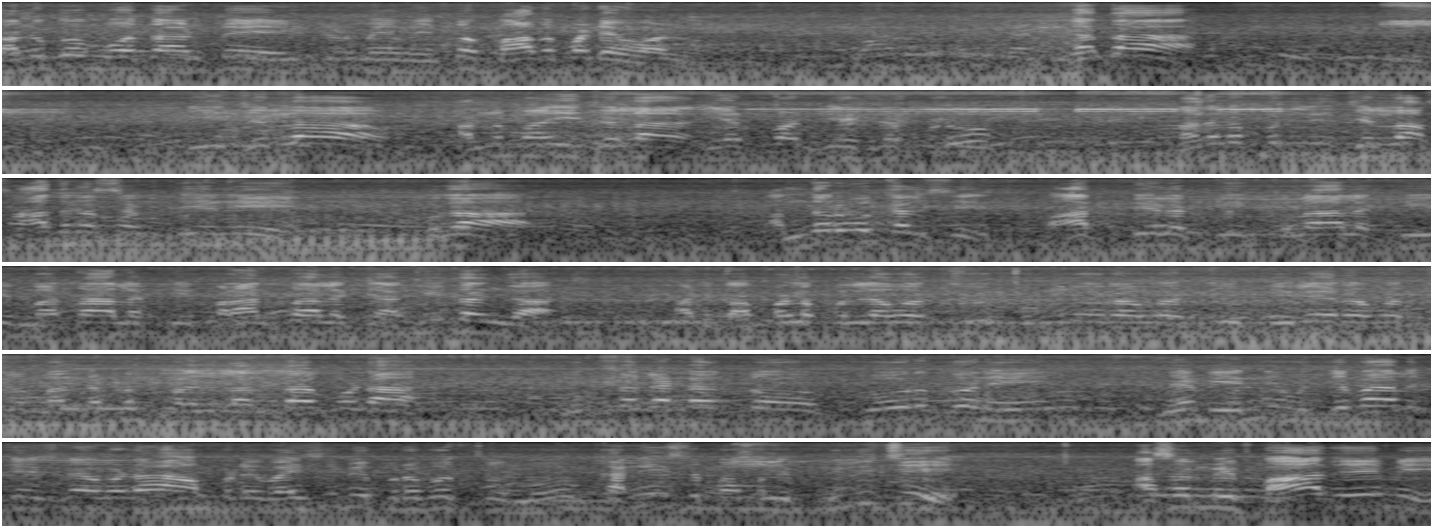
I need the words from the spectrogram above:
తనుకోబోతా అంటే ఇక్కడ మేము ఎంతో బాధపడేవాళ్ళం. గత ఈ జిల్లా అన్నమయ్య జిల్లా ఏర్పాటు చేసినప్పుడు మదనపల్లి జిల్లా సాధన సమితి అని ఒక అందరూ కలిసి పార్టీలకి కులాలకి మతాలకి ప్రాంతాలకి అతీతంగా అటు కప్పళ్ళపల్లి అవ్వచ్చు పుంగనూరు అవ్వచ్చు పీలేరు అవ్వచ్చు మదనపల్లి ప్రజలంతా కూడా ముక్తగడ్డంతో కోరుకొని మేము ఎన్ని ఉద్యమాలు చేసినా కూడా అప్పటి వైసీపీ ప్రభుత్వము కనీసం మమ్మల్ని పిలిచి అసలు మీ బాధ ఏమి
